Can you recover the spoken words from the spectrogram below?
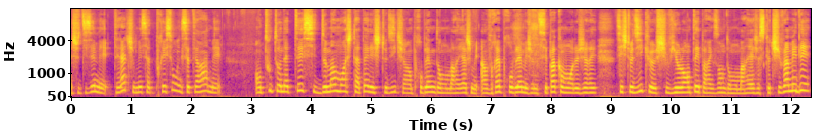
je disais Mais t'es là, tu mets cette pression, etc. Mais en toute honnêteté, si demain, moi, je t'appelle et je te dis que j'ai un problème dans mon mariage, mais un vrai problème et je ne sais pas comment le gérer, si je te dis que je suis violentée, par exemple, dans mon mariage, est-ce que tu vas m'aider?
